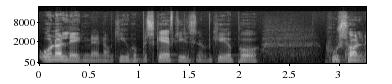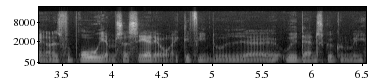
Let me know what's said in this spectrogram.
underliggende, når vi kigger på beskæftigelsen, når vi kigger på husholdningernes forbrug, jamen, så ser det jo rigtig fint ud, øh, ud i dansk økonomi.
